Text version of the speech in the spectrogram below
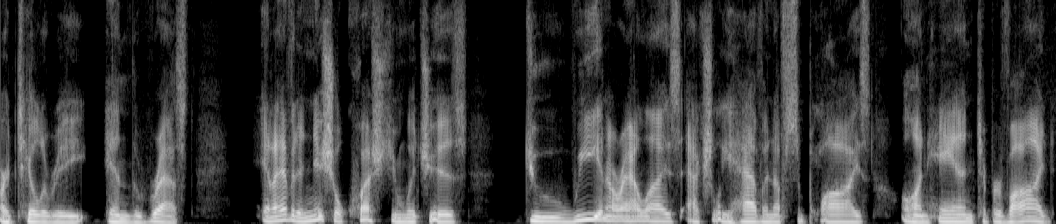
artillery, and the rest. And I have an initial question, which is do we and our allies actually have enough supplies on hand to provide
